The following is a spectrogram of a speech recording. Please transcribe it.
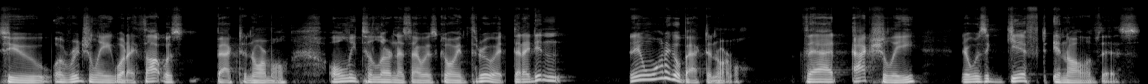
to originally what I thought was back to normal, only to learn as I was going through it that I didn't I didn't want to go back to normal. That actually there was a gift in all of this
